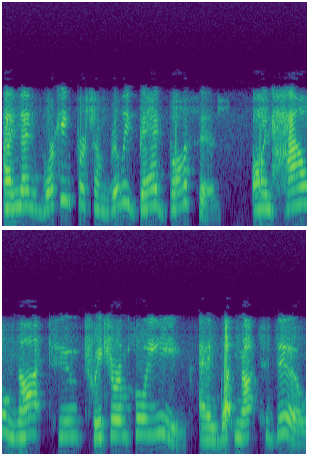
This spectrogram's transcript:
And then working for some really bad bosses on how not to treat your employees and what not to do.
